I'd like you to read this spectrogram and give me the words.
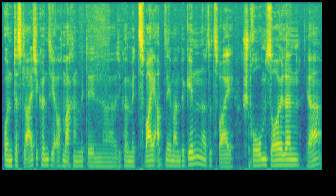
und das gleiche können Sie auch machen mit den, äh, Sie können mit zwei Abnehmern beginnen, also zwei Stromsäulen, ja.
